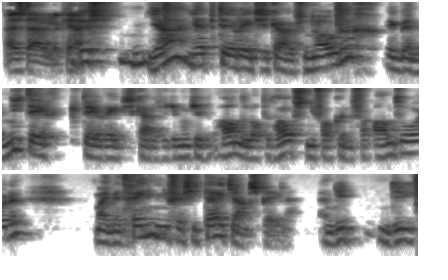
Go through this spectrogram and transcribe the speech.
Dat is duidelijk, ja. Dus ja, je hebt theoretische kaders nodig. Ik ben niet tegen theoretische kaders, want je moet je handelen op het hoogste niveau kunnen verantwoorden. Maar je bent geen universiteitje aan het spelen. En die, die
